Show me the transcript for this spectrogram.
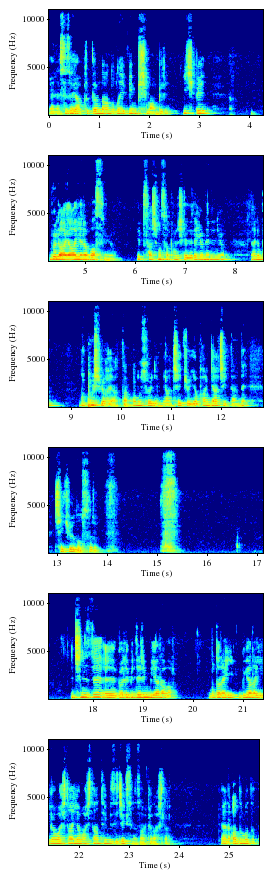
Yani size yaptıklarından dolayı bin pişman biri. Hiçbir böyle ayağı yere basmıyor. Hep saçma sapan şeylere yöneliliyor. Yani bıkmış bir hayattan. Onu söyleyeyim. Yani çekiyor. Yapan gerçekten de çekiyor dostlarım. İçinizde e, böyle bir derin bir yara var. Bu yarayı, bu yarayı yavaştan yavaştan temizleyeceksiniz arkadaşlar. Yani adım adım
